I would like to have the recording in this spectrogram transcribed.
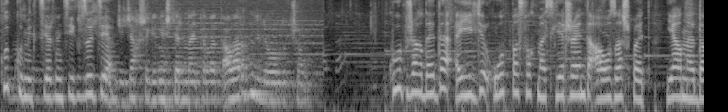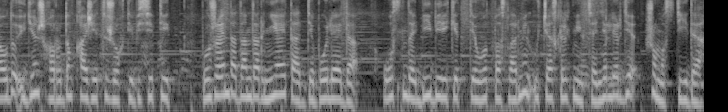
көп көмектерін тигізуде. Жакшы кеңештерин айта алат алардын деле көп жағдайда әйелдер отбасылық мәселелер жайында ауыз ашпайды яғни дауды үйден шығарудың қажеті жоқ деп есептейді. Бұл жайында адамдар не айтады деп ойлайды. Осындай бейберекетті отбасылар мен учаскелік милиционерлер де жұмыс істейді.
